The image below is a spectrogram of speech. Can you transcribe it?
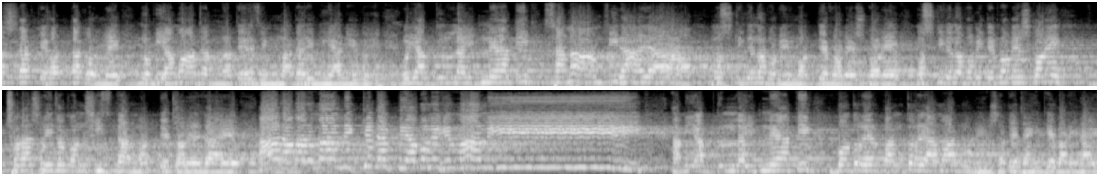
আশরাফকে হত্যা করলে নবী আমার জান্নাতের জিম্মাদারি নিয়ে নেবে। ওই আব্দুল্লাহ ইবনে আতি সালাম ফিরায়া মসজিদে নববীর মধ্যে প্রবেশ করে। মসজিদে নববীতে প্রবেশ করে সরাসরি যখন সিজদার মধ্যে চলে যায়। আর আমার মালিককে ডাক দিয়া বলে, হে মালিক আমি আব্দুল্লাহ ইবনে আতিক বদরের প্রান্তরে আমার নবীর সাথে যাইতে পারি নাই।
